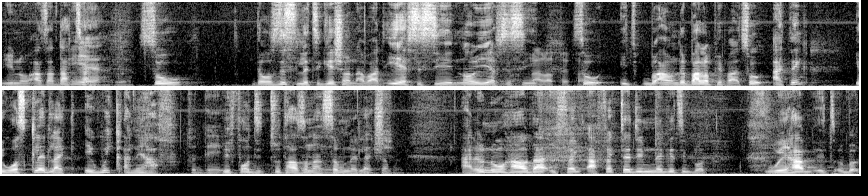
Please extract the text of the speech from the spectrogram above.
you know as at that time. Yeah, yeah. So there was this litigation about EFCC, no EFCC. So it on the ballot paper. So I think it was cleared like a week and a half Today. before the 2007 election. election. I don't know how that effect affected him negatively, but we have it. But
